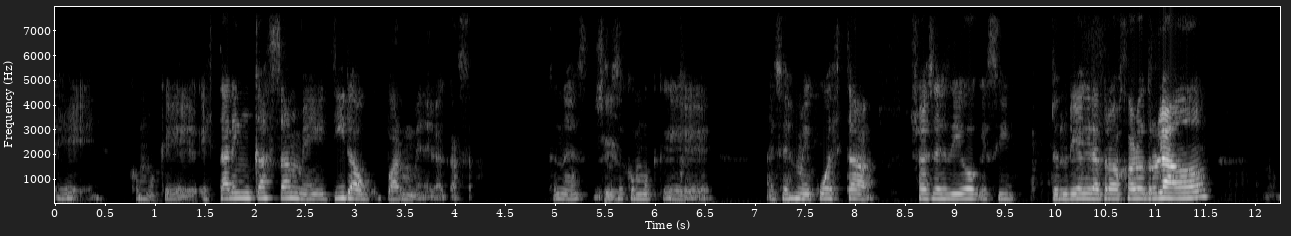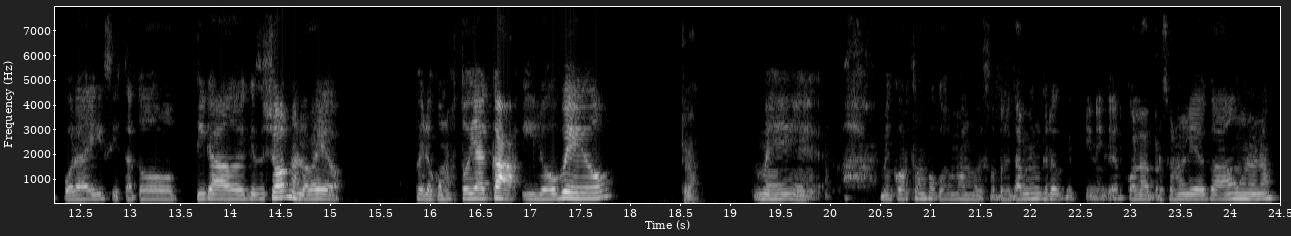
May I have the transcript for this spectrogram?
eh, como que estar en casa me tira a ocuparme de la casa. ¿Entendés? Sí. Entonces como que a veces me cuesta, yo a veces digo que si tendría que ir a trabajar a otro lado, por ahí si está todo tirado y qué sé yo, no lo veo. Pero como estoy acá y lo veo, Claro. me, ah, me corta un poco el mambo eso, pero también creo que tiene que ver con la personalidad de cada uno, ¿no?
